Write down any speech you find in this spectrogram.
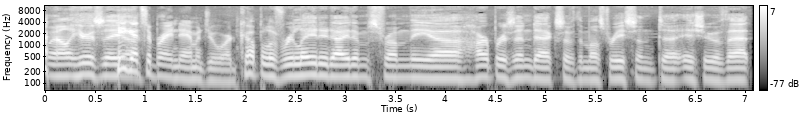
Well, here's a he uh, gets a brain damage award. couple of related items from the uh, Harper's Index of the most recent uh, issue of that.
